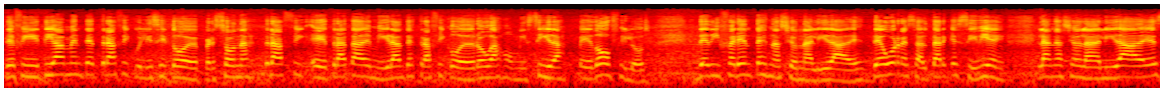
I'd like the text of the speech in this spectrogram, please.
Definitivamente tráfico ilícito de personas, eh, trata de migrantes, tráfico de drogas, homicidas, pedófilos de diferentes nacionalidades. Debo resaltar que si bien las nacionalidades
